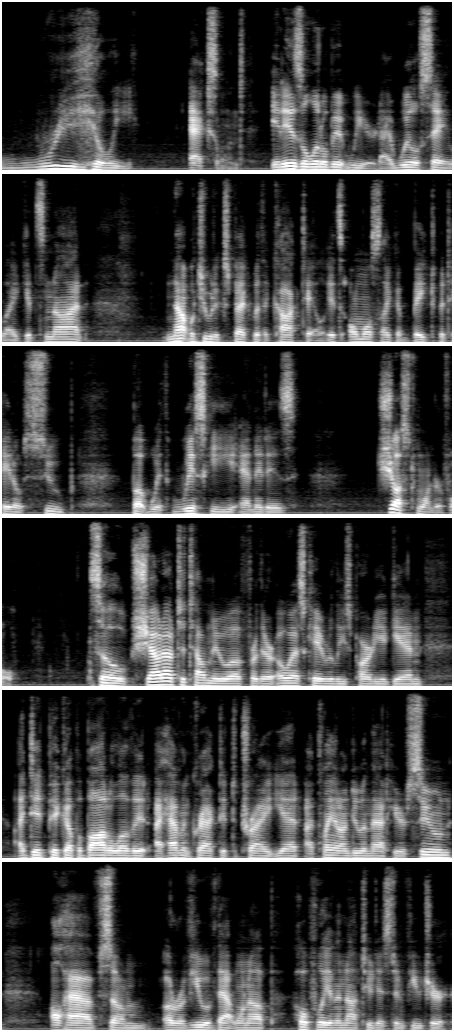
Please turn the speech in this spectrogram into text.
really excellent. It is a little bit weird, I will say. Like it's not not what you would expect with a cocktail. It's almost like a baked potato soup, but with whiskey, and it is just wonderful. So shout out to Talnua for their OSK release party again. I did pick up a bottle of it. I haven't cracked it to try it yet. I plan on doing that here soon. I'll have some a review of that one up hopefully in the not too distant future.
